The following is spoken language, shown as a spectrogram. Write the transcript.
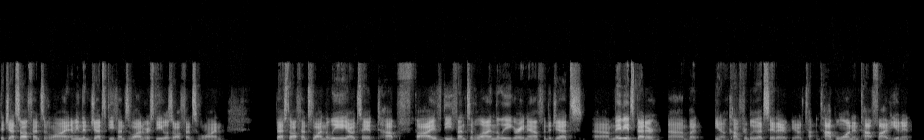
the Jets offensive line. I mean, the Jets defensive line versus the Eagles offensive line. Best offensive line in the league. I would say a top five defensive line in the league right now for the Jets. Um, maybe it's better, um, but you know, comfortably, let's say they're, you know, t- top one and top five unit.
